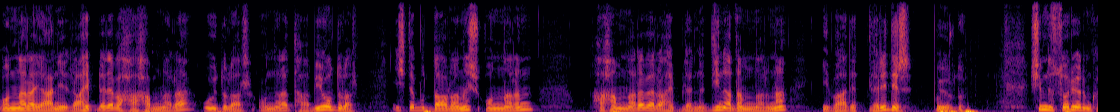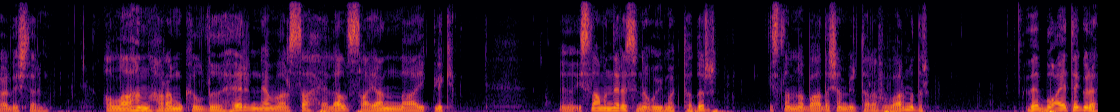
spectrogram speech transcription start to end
onlara yani rahiplere ve hahamlara uydular. Onlara tabi oldular. İşte bu davranış onların hahamlara ve rahiplerine, din adamlarına ibadetleridir buyurdu. Şimdi soruyorum kardeşlerim. Allah'ın haram kıldığı her ne varsa helal sayan laiklik e, İslam'ın neresine uymaktadır? İslam'la bağdaşan bir tarafı var mıdır? Ve bu ayete göre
